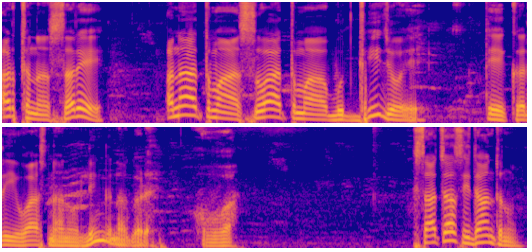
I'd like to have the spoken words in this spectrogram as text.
અર્થ ન સરે. અનાત્મા, સ્વાત્મા, બુદ્ધિ જોએ તે કરી વાસનાનું લિંગ ન ગળે. વાહ. સાચા સિદ્ધાંતનું.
